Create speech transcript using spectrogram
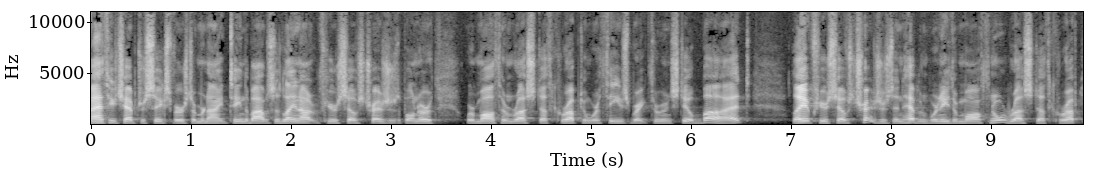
Matthew chapter 6, verse number 19, the Bible says, Lay not for yourselves treasures upon earth where moth and rust doth corrupt and where thieves break through and steal, but lay up for yourselves treasures in heaven where neither moth nor rust doth corrupt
